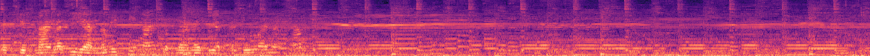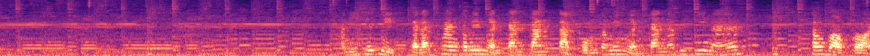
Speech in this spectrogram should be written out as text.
จะเก็บรายละเอียดนะพี่พี่นะเก็บรายละเอียดไปด้วยนะครับอันนี้เทคนิคแต่ละช่างก็ไม่เหมือนกันการตัดผมก็ไม่เหมือนกันนะพี่ๆนะ ต้องบอกก่อน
